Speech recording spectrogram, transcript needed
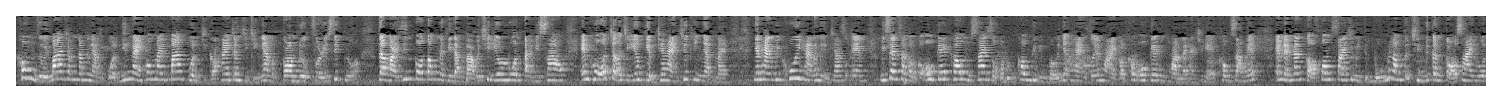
Không dưới 350 ngàn một quần. Nhưng ngày hôm nay ba quần chỉ có 299 ngàn mà còn được free ship nữa. Là vải zin cô tông này thì đảm bảo với chị yêu luôn. Tại vì sao? Em hỗ trợ chị yêu kiểm tra hàng trước khi nhận này nhận hàng mình khui hàng là mình kiểm tra giúp em. Mình xem sản phẩm có ok không sai số có đúng không thì mình mới nhận hàng. Giúp em hoài, còn không ok mình hoàn lại hàng cho nhà em không sao hết. Em đến đang có form size cho mình từ 45 tới 90 cân có size luôn.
